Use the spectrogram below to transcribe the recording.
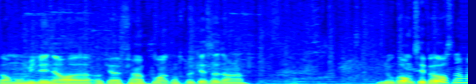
Attends, mon millénaire, euh, ok, a fait un pour un contre le Cassadin là. Il est au courant que c'est pas worse là?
